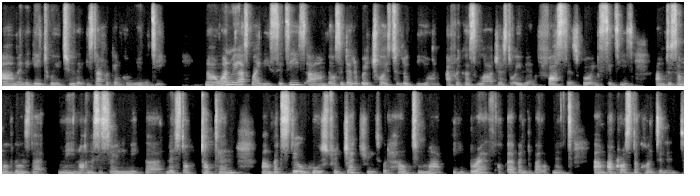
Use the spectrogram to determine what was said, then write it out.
um, and a gateway to the East African community. Now, one may ask why these cities. Um, there was a deliberate choice to look beyond Africa's largest or even fastest growing cities um, to some of those that may not necessarily make the list of top 10, um, but still whose trajectories would help to map the breadth of urban development um, across the continent.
